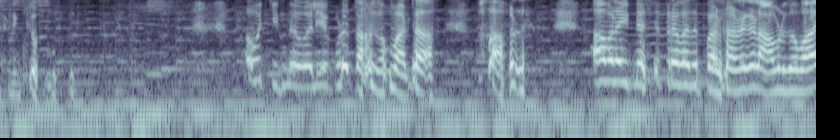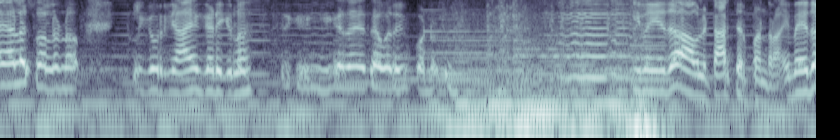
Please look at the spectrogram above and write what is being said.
அடிக்கும் அவள் சின்ன வழியை கூட தாங்க மாட்டா. அவளை அவளை இன்னும் சித்திரவதை பண்ணார்கள் அவனுக்கு வாயால் சொல்லணும். எங்களுக்கு ஒரு நியாயம் கிடைக்கணும். இதுக்கு இங்கே தான் எதாவது உதவி பண்ணணும். இவன் ஏதோ அவளை டார்ச்சர் பண்ணுறான் இவன் ஏதோ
